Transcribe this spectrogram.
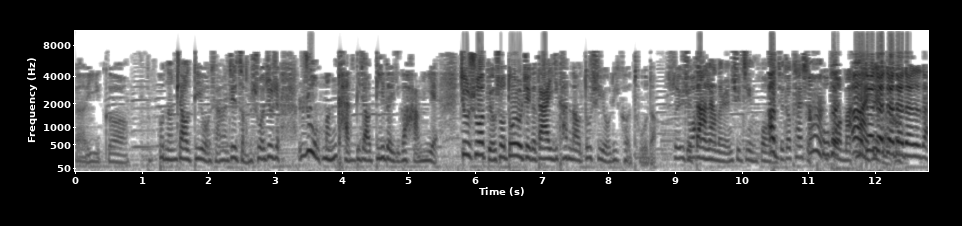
呃一个不能叫低，我想想这怎么说，就是入门槛比较低的一个行业。就是说，比如说多肉这个，大家一看到都是有利可图的，所以说大量的人去进货啊，就都开始嗯铺货卖啊，卖这个对对对对啊对对对，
